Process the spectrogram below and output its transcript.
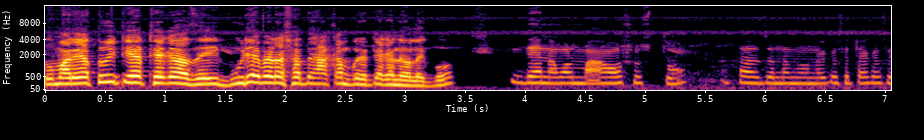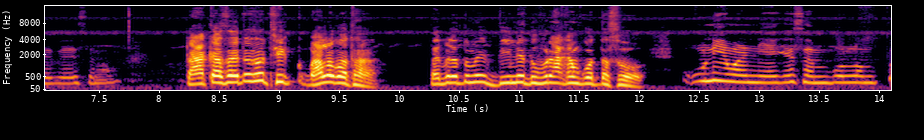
তোমার এতই টিয়া ঠেকা যে এই বুড়িয়া বেড়ার সাথে আকাম করে টাকা নেওয়া লাগবো। দেন আমার মা অসুস্থ। তার জন্য আমি ওনার কাছে টাকা চাইতে এসেছিলাম। টাকা চাইতেছো ঠিক ভালো কথা। তাই বলে তুমি দিনে দুপুরে আকাম করতেছো। উনি আমার নিয়ে গেছে আমি বললাম তো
